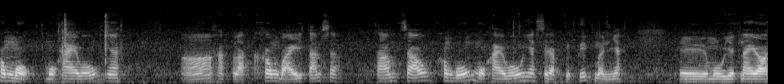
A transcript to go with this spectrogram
01 124 nha. Đó, hoặc là 0786 86 04 124 nha. Sẽ gặp trực tiếp mình nha. Thì mùa dịch này rồi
